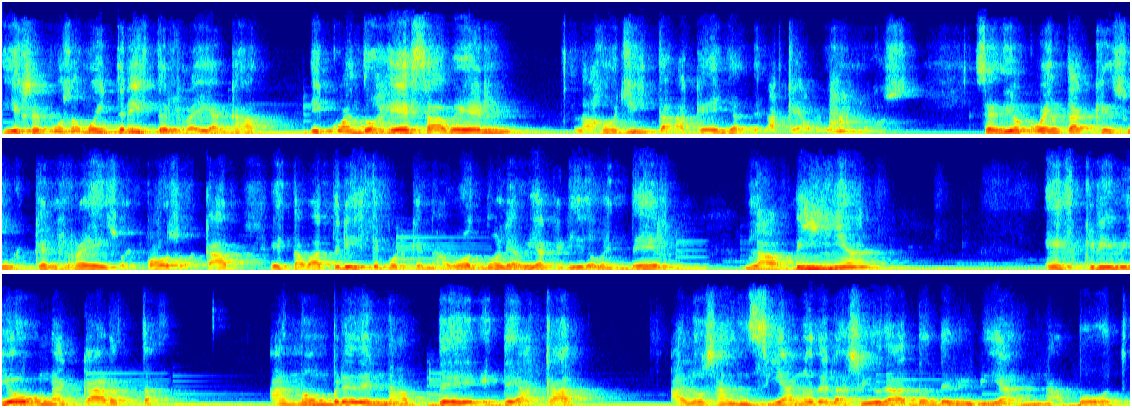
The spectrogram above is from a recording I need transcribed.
Y se puso muy triste el rey acá. Y cuando Jezabel, la joyita aquella de la que hablamos, se dio cuenta que, su, que el rey, su esposo Acab, estaba triste porque Nabot no le había querido vender la viña. Escribió una carta a nombre de, de, de Acab a los ancianos de la ciudad donde vivía Nabot,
